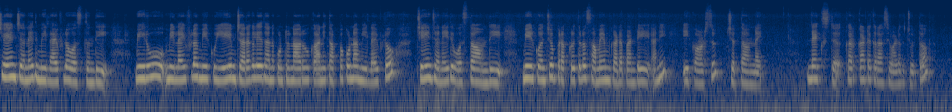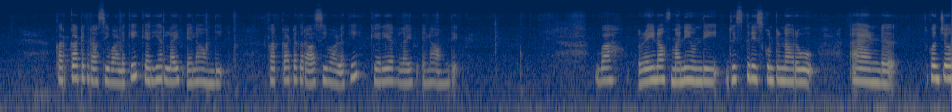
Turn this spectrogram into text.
చేంజ్ అనేది మీ లైఫ్లో వస్తుంది. మీరు మీ లైఫ్లో మీకు ఏం జరగలేదు అనుకుంటున్నారు కానీ తప్పకుండా మీ లైఫ్లో చేంజ్ అనేది వస్తూ ఉంది. మీరు కొంచెం ప్రకృతిలో సమయం గడపండి అని ఈ కార్డ్స్ చెప్తా ఉన్నాయి. నెక్స్ట్ కర్కాటక రాశి వాళ్ళకి చూద్దాం. కర్కాటక రాశి వాళ్ళకి కెరియర్ లైఫ్ ఎలా ఉంది? కర్కాటక రాశి వాళ్ళకి కెరియర్ లైఫ్ ఎలా ఉంది? బా రెయిన్ ఆఫ్ మనీ ఉంది రిస్క్ తీసుకుంటున్నారు. అండ్ కొంచెం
